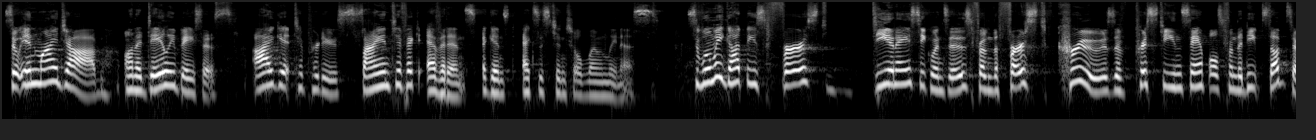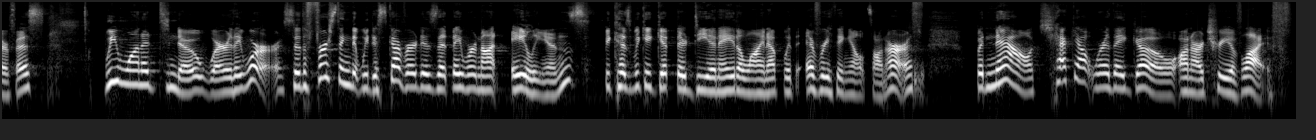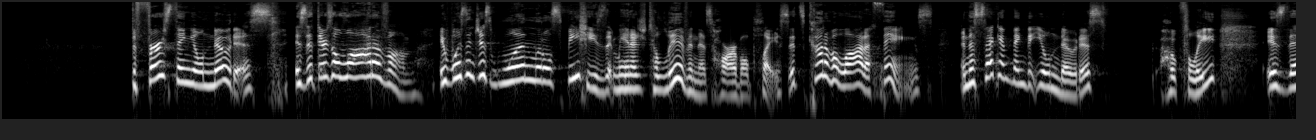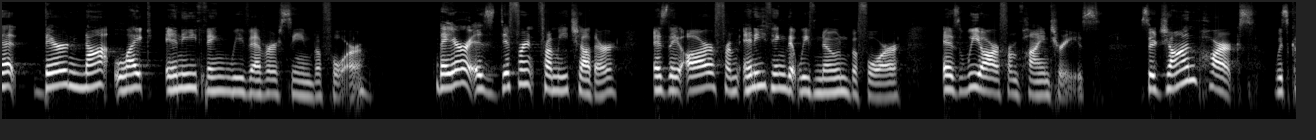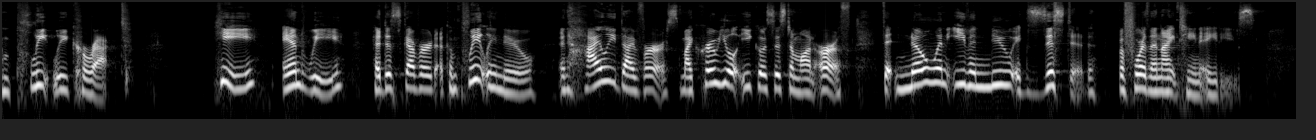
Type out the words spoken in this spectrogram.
So, in my job, on a daily basis, I get to produce scientific evidence against existential loneliness. So, when we got these first DNA sequences from the first cruise of pristine samples from the deep subsurface, we wanted to know where they were. So, the first thing that we discovered is that they were not aliens because we could get their DNA to line up with everything else on Earth. But now, check out where they go on our tree of life the first thing you'll notice is that there's a lot of them. It wasn't just one little species that managed to live in this horrible place, it's kind of a lot of things. And the second thing that you'll notice, hopefully, is that they're not like anything we've ever seen before. They are as different from each other as they are from anything that we've known before, as we are from pine trees. So John Parkes was completely correct. He and we had discovered a completely new and highly diverse microbial ecosystem on Earth that no one even knew existed before the 1980s.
